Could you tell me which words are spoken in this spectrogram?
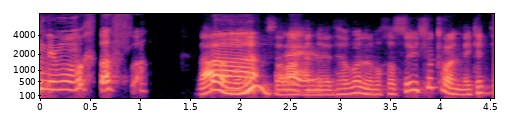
إني مو مختصة. لا ف- مهم صراحة إيه. إنه يذهبون للمختصين شكرا إنك أنت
